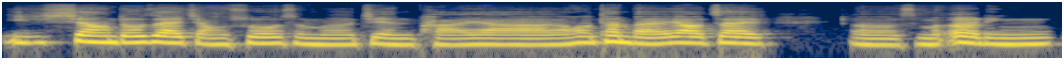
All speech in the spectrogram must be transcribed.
一向都在讲说什么减排啊，然后碳排要在呃什么二零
